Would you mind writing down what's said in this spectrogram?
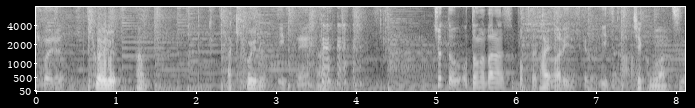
聞こえる？聞こえる。うん。あ聞こえる。いいですね。はい ちょっと音のバランス僕たちはい。悪いですけど、い、いですか？チェックワンツー。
